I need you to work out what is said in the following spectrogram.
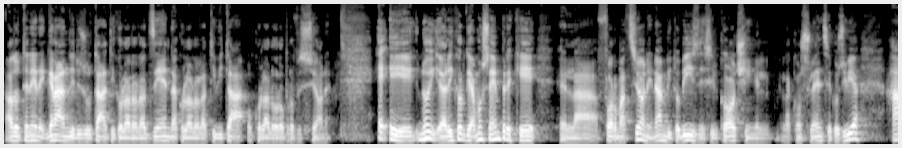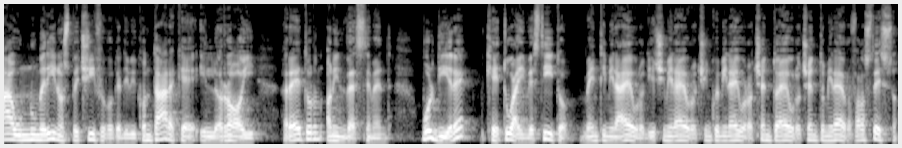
ad ottenere grandi risultati con la loro azienda, con la loro attività o con la loro professione. E, e noi ricordiamo sempre che eh, la formazione in ambito business, il coaching, la consulenza e così via, ha un numerino specifico che devi contare che è il ROI, Return on Investment vuol dire che tu hai investito 20.000 euro, 10.000 euro, 5.000 euro, 100 euro, 100.000 euro, fa lo stesso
